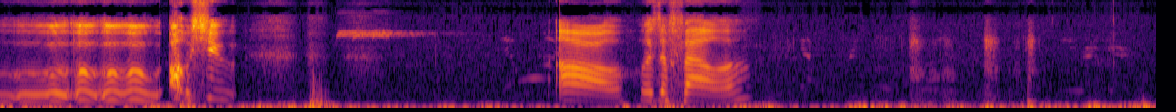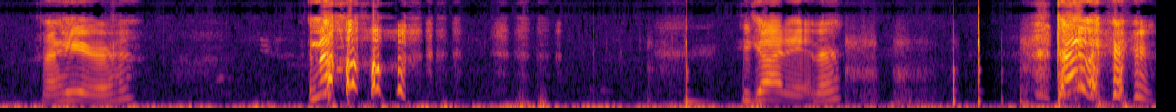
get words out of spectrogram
Ooh, ooh, ooh, ooh, ooh. Oh, shoot. Oh, was a foul. Right here. No! you got it, huh? Tyler!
